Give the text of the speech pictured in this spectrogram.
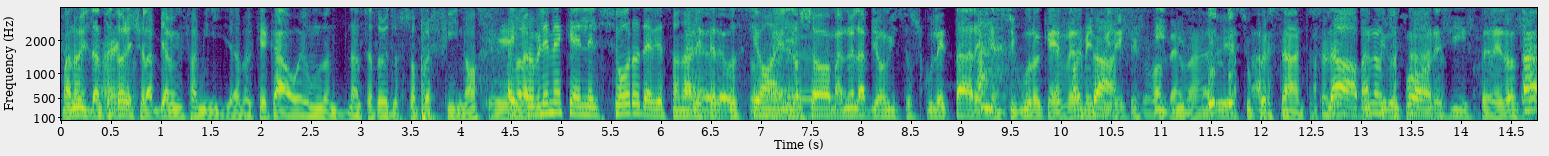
Ma noi il danzatore ecco. ce l'abbiamo in famiglia, perché Cao è un danzatore sopraffino. Sì. E Noi il problema è che nel shoro deve suonare Eh, le percussioni. eh, lo so, ma noi l'abbiamo visto sculettare, vi assicuro che è, È veramente vabbè, irresistibile. ma lui è super santo. lo- No, ma tutti non si può sanno. resistere, non si Ah, può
